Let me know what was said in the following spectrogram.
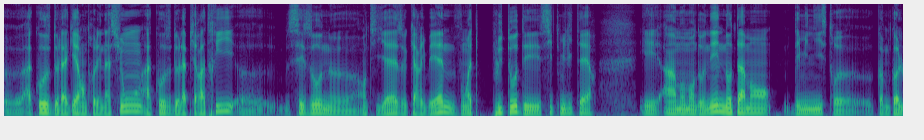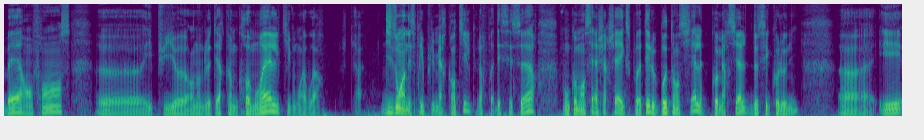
euh, à cause de la guerre entre les nations, à cause de la piraterie, euh, ces zones antillaises, caribéennes vont être plutôt des sites militaires. Et à un moment donné, notamment des ministres euh, comme Colbert en France, euh, et puis euh, en Angleterre comme Cromwell, qui vont avoir, disons, un esprit plus mercantile que leurs prédécesseurs, vont commencer à chercher à exploiter le potentiel commercial de ces colonies. et,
